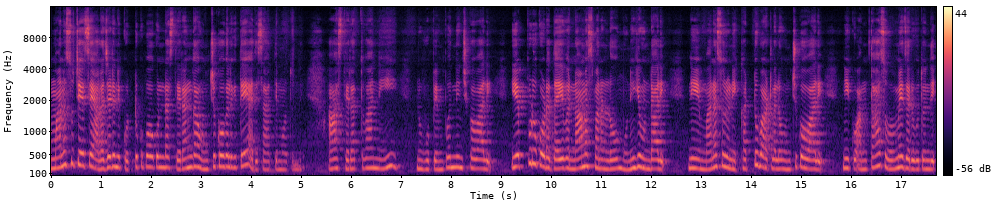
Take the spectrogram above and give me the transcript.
మనసు చేసే అలజడిని కొట్టుకుపోకుండా స్థిరంగా ఉంచుకోగలిగితే అది సాధ్యమవుతుంది. ఆ స్థిరత్వాన్ని నువ్వు పెంపొందించుకోవాలి. ఎప్పుడు కూడా దైవ నామస్మరణలో మునిగి ఉండాలి. నీ మనసును నీ కట్టుబాట్లలో ఉంచుకోవాలి. నీకు అంతా శుభమే జరుగుతుంది.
